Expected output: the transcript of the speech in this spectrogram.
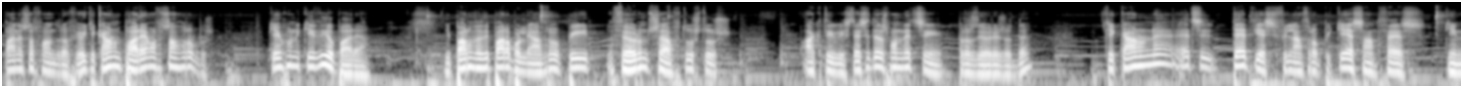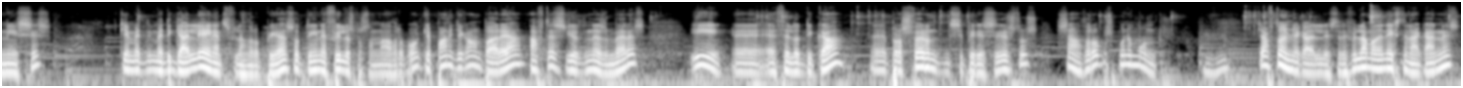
πάνε στο ορφανοτροφείο και κάνουν παρέα με αυτούς τους ανθρώπους. Και έχουν και δύο παρέα. Υπάρχουν δηλαδή πάρα πολλοί άνθρωποι που θεωρούν τους εαυτούς τους ακτιβιστές ή τέλος πάντων έτσι προσδιορίζονται και κάνουν έτσι τέτοιες φιλανθρωπικές, αν θες, κινήσεις και με, τη- με την καλή έννοια της φιλανθρωπίας, ότι είναι φίλος προς τον άνθρωπο και πάνε και κάνουν παρέα αυτές τις γιορτινές μέρες ή ε, εθελοντικά ε, προσφέρουν τις υπηρεσίες τους σε ανθρώπους που είναι μόνοι τους. Και αυτό είναι μια καλή λύση. Ρε φίλε, άμα δεν έχεις τι να κάνεις,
